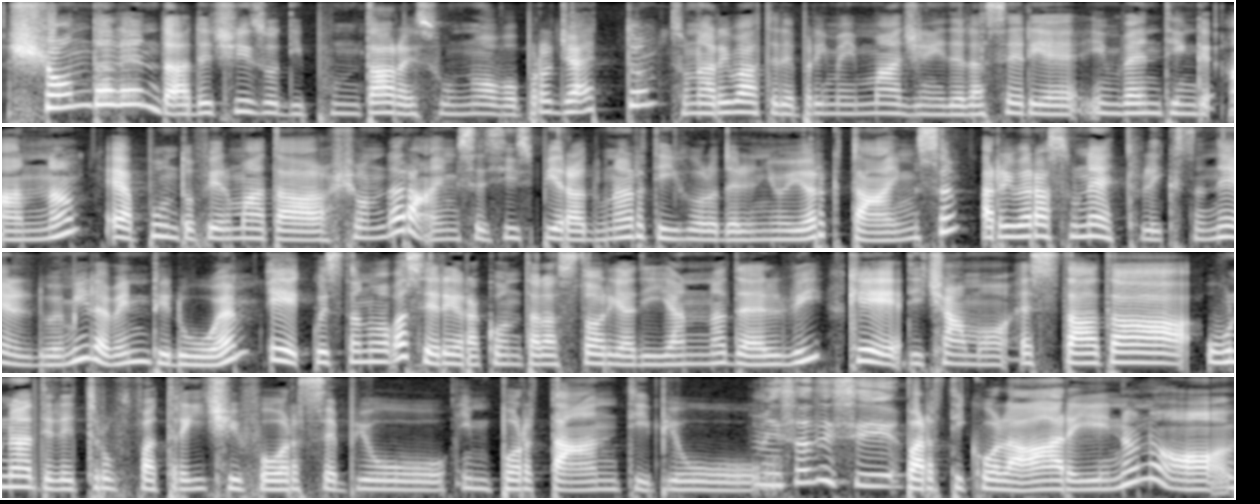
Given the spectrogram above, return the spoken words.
Shondaland ha deciso di puntare su un nuovo progetto. Sono arrivate le prime immagini della serie Inventing Anna. È appunto firmata Shonda Rhimes e si ispira ad un articolo del New York Times. Arriverà su Netflix nel 2022 e questa nuova serie racconta la storia di Anna Delvey, che diciamo è stata una delle truffatrici forse più importanti, più sì. particolari. Non ho,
